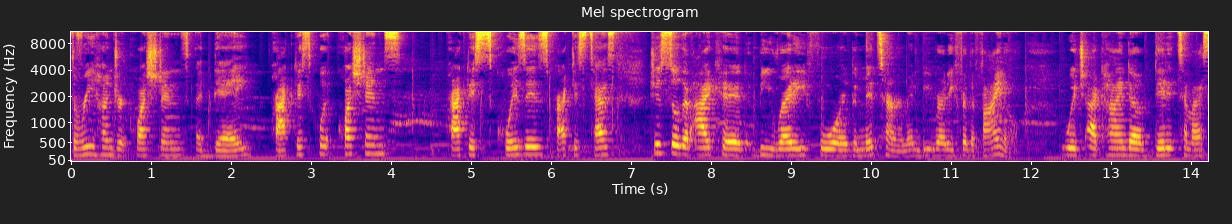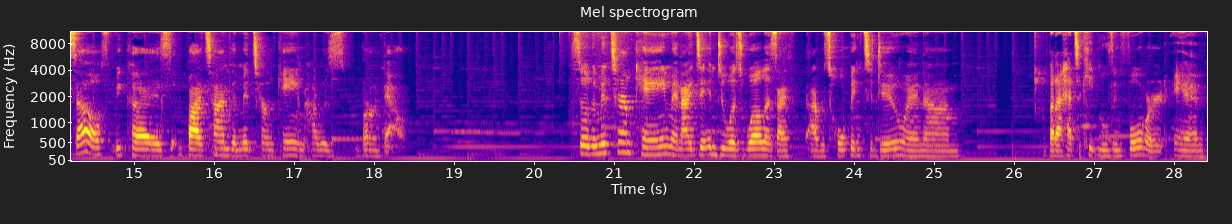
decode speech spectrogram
300 questions a day, practice questions practice quizzes, practice tests, just so that I could be ready for the midterm and be ready for the final. Which I kind of did it to myself because by the time the midterm came, I was burnt out. So the midterm came and I didn't do as well as I, I was hoping to do. And, um, but I had to keep moving forward. And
